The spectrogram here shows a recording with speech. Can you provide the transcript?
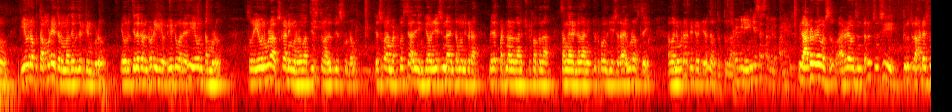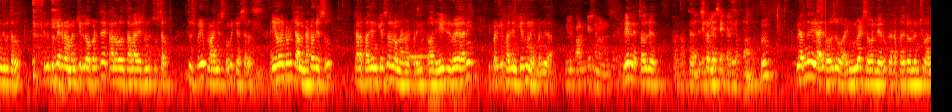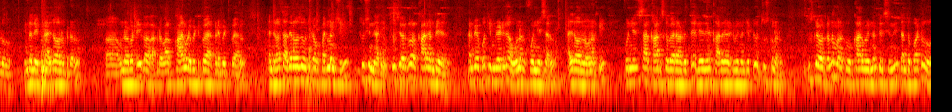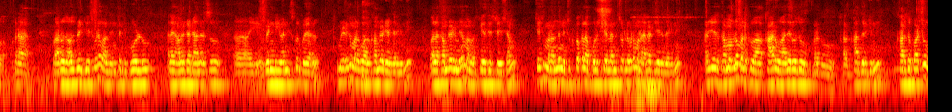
ఈవెన్ ఒక తమ్ముడు ఇతను మా దగ్గర దొరికింది ఇప్పుడు. ఎవరు తిలకర్ అంటాడు ఏటు అనేది ఈవెన్ తమ్ముడు. సో ఈవెన్ కూడా అబ్స్కాండింగ్ ఉండడం అది తీసుకున్నాం అది తీసుకుంటాం. తీసుకుని పట్టుకొస్తే అది ఇంకేమైనా చేసిందా? ఇంతకుముందు ఇక్కడ మీద పట్టణాలు కానీ చుట్టుపక్కల సంగారెడ్డి కానీ చుట్టుపక్కల చేసారు అవి కూడా వస్తాయి. అవన్నీ కూడా డిటెక్ట్ చేయడం జరుగుతుంది వీళ్ళు ఏం చేస్తారు సార్ వీళ్ళ పని? వీళ్ళు ఆటో డ్రైవర్స్. ఆటో డ్రైవర్స్ ఉంటారు చూసి తిరుగుతారు ఆటో వేసుకుని తిరుగుతారు. తిరుగుతుంటే ఇక్కడ మంచి ఇల్లు పడితే తాళ రోజు తాళాలు వేసి ఉంటే చూస్తారు. చూసిపోయి ప్లాన్ చేసుకొని పోయి చేస్తారు. ఎవరంటే చాలా నటోరియస్. చాలా పదిహేను కేసులలో ఉన్నాడు ఇప్పటికి వాళ్ళు ఏజ్ ఇరవై కానీ ఇప్పటికీ పదిహేను కేసులు ఉన్నాయి మన మీద. ఏమైనా లేదు లేదు చదవలేదు. డిస్కస్ వీళ్ళందరూ రోజు ఇన్మేట్స్ ఎవరు లేరు. గత పది రోజుల నుంచి వాళ్ళు ఇంట్లో లేకుండా హైదరాబాద్ ఉంటున్నారు. ఆ, ఉండడం బట్టి ఇక అక్కడ వాళ్ళ కార్ కూడా పెట్టిపోయారు అక్కడ పెట్టిపోయారు. అండ్ తర్వాత అదే రోజు వచ్చిన ఒక పని మనిషి చూసింది అది. చూసే వరకు వాళ్ళ కార్ కనిపించలేదు. కనిపించకపోతే ఇమీడియట్గా ఓనర్కి ఫోన్ చేశారు హైదరాబాద్లో ఓనర్కి ఫోన్ చేసి సార్ కార్ తీసుకుపోయారని అడిగితే లేదు లేదు, కార్ పోయిందని చెప్పి చూసుకున్నాడు చూసుకునే వరకల్లా మనకు కార్ పోయిందని తెలిసింది. దాంతోపాటు అక్కడ ఆ రోజు హౌస్ బ్రేక్ చేసి కూడా వాళ్ళ ఇంట్లో నుంచి గోల్డ్ అలాగే అమెరికా డాలర్స్ ఈ వెండి ఇవన్నీ తీసుకొని పోయారు. ఇమీడియట్గా మనకు వాళ్ళు కంప్లైంట్ చేయడం జరిగింది. వాళ్ళ కంప్లైంట్ మీద మనం కేసు రిజిస్టర్ చేసాము చేసి మనందరినీ చుట్టుపక్కల పోలీస్ స్టేషన్ అన్ని చోట్ల కూడా మనం అలర్ట్ చేయడం జరిగింది. అలర్ట్ చేసే క్రమంలో మనకు ఆ కారు అదే రోజు మనకు కారు దొరికింది. కారుతో పాటు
